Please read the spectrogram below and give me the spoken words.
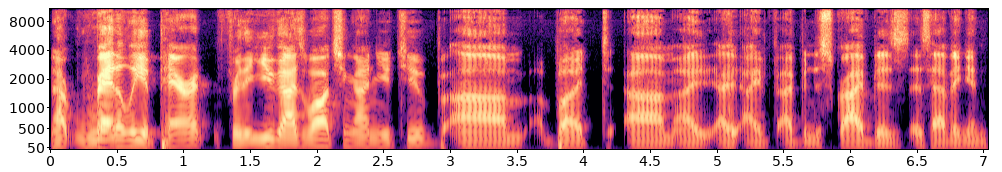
not readily apparent for the, you guys watching on YouTube. Um, but um, I, I I've, I've been described as as having an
